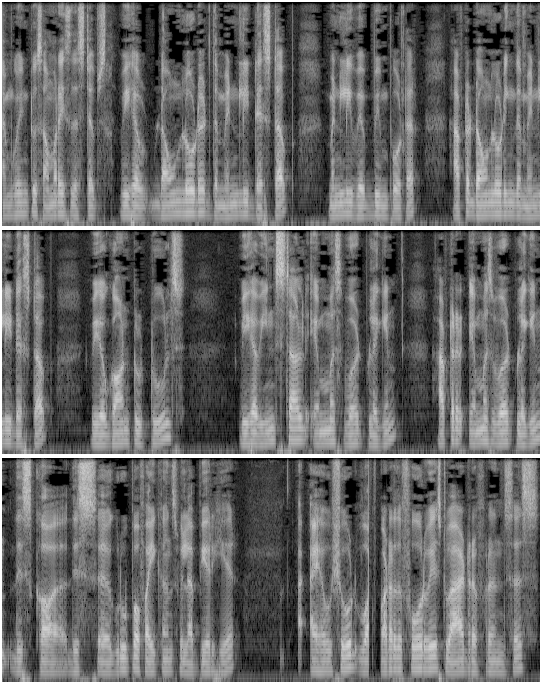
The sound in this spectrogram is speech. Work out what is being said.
I'm going to summarize the steps. We have downloaded the Mendeley desktop, Mendeley web importer. After downloading the Mendeley desktop, we have gone to tools. We have installed MS Word plugin after ms word plugin this this uh, group of icons will appear here i have showed what, what are the four ways to add references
